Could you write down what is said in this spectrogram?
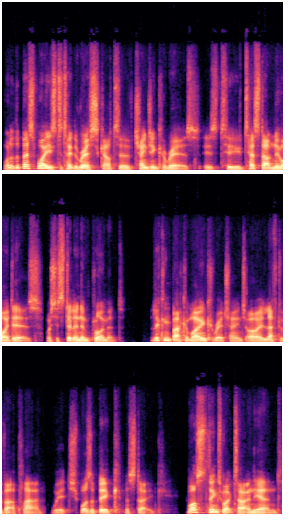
One of the best ways to take the risk out of changing careers is to test out new ideas while you're still in employment. Looking back at my own career change, I left without a plan, which was a big mistake. Whilst things worked out in the end,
